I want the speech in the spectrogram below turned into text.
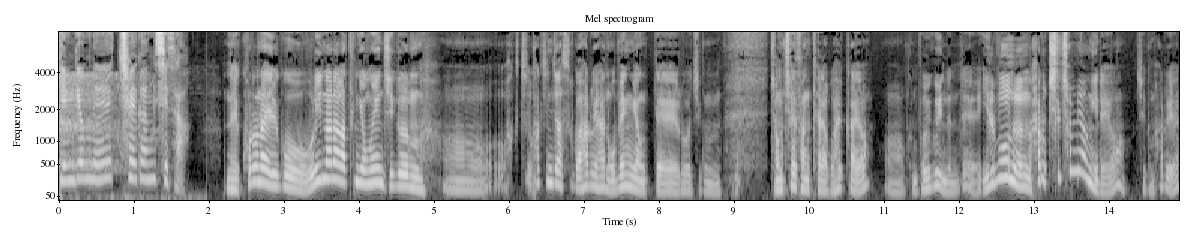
김경래 최강 시사. 네, 코로나19 우리나라 같은 경우에는 지금 어 확진, 자 수가 하루에 한 500명대로 지금 정체 상태라고 할까요? 어, 그럼 보이고 있는데 일본은 하루 7천 명이래요. 지금 하루에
